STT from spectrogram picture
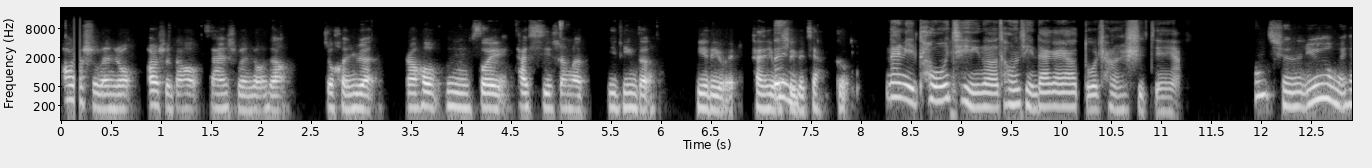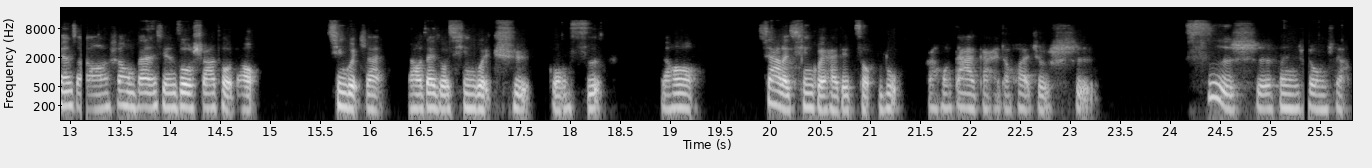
二十分钟，二十到三十分钟这样就很远。然后嗯，所以它牺牲了一定的地理位，才有这个价格。那你通勤呢？通勤大概要多长时间呀？通勤，因为我每天早上上班，先坐 shuttle 到轻轨站。然后再坐轻轨去公司，然后下了轻轨还得走路，然后大概的话就是四十分钟这样。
